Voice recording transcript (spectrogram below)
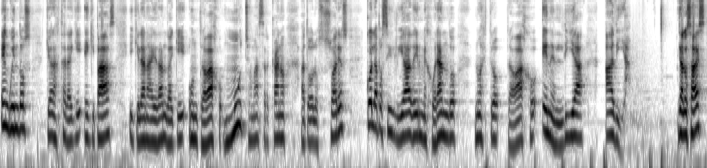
en Windows que van a estar aquí equipadas y que le van a ir dando aquí un trabajo mucho más cercano a todos los usuarios con la posibilidad de ir mejorando nuestro trabajo en el día a día. Ya lo sabes,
